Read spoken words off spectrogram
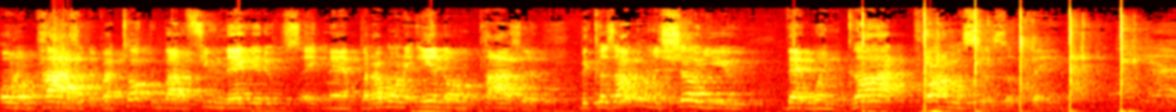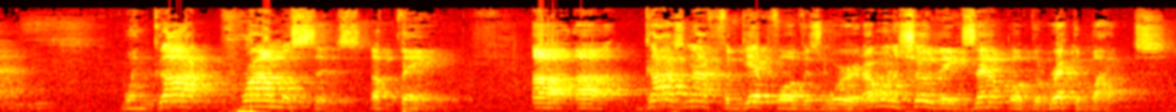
on a positive. I talked about a few negatives, amen, but I want to end on a positive because I want to show you that when God promises a thing, when God promises a thing, uh, uh, God's not forgetful of His word. I want to show you the example of the Rechabites.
